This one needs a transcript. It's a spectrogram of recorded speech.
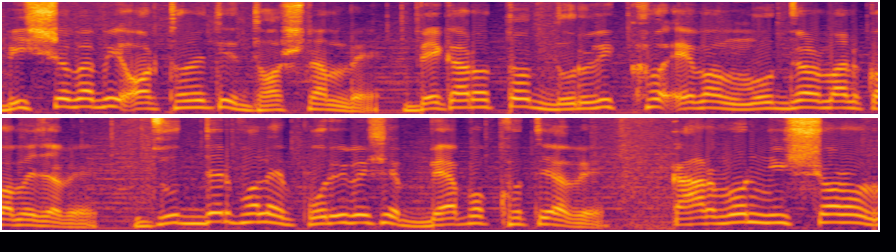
বিশ্বব্যাপী অর্থনীতির ধস নামবে। বেকারত্ব, দুর্ভিক্ষ এবং মুদ্রার মান কমে যাবে। যুদ্ধের ফলে পরিবেশে ব্যাপক ক্ষতি হবে। কার্বন নিঃসরণ,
